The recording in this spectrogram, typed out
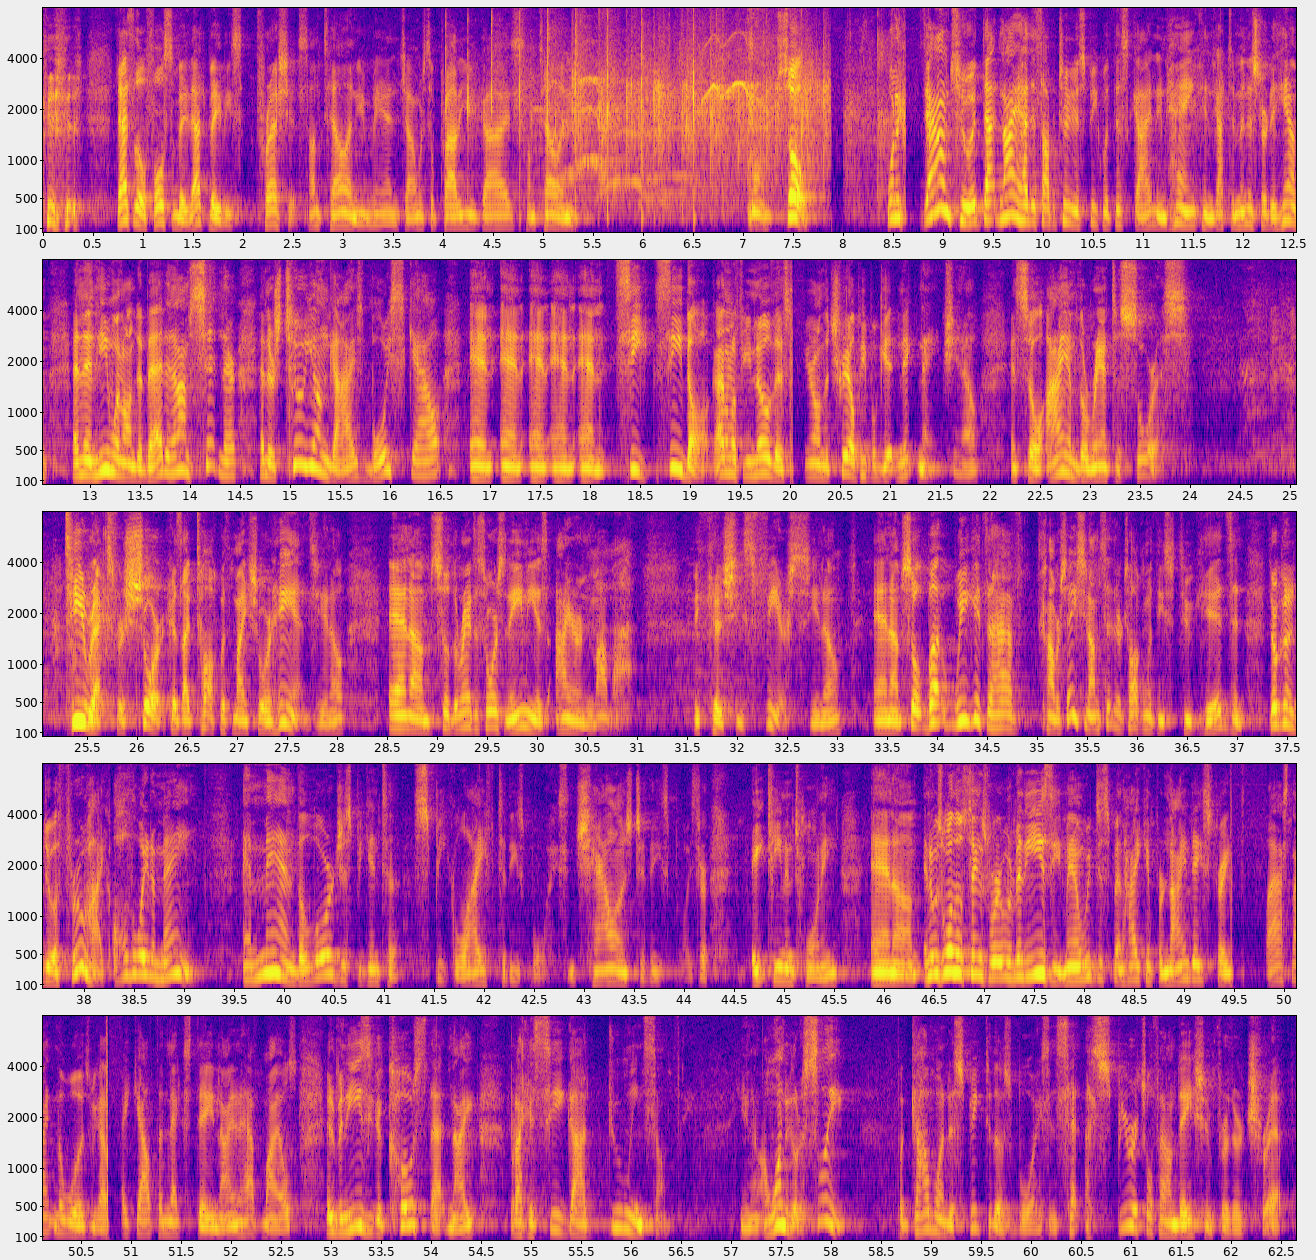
That's a little Folsom baby. That baby's precious. I'm telling you, man. John, we're so proud of you guys. I'm telling you. so, when it comes down to it, that night I had this opportunity to speak with this guy named Hank and got to minister to him. And then he went on to bed, and I'm sitting there, and there's two young guys, Boy Scout and and and and and Sea, sea Dog. I don't know if you know this. You're on the trail, people get nicknames, you know. And so I am the Rantosaurus. T Rex for short, because I talk with my short hands, you know. And um, so the Rantosaurus and Amy is Iron Mama because she's fierce, you know. And um, so, but we get to have conversation. I'm sitting there talking with these two kids, and they're going to do a through hike all the way to Maine. And man, the Lord just began to speak life to these boys and challenge to these boys. They're 18 and 20. And, um, and it was one of those things where it would have been easy. Man, we'd just been hiking for nine days straight. Last night in the woods, we got to hike out the next day, nine and a half miles. It would have been easy to coast that night, but I could see God doing something. You know, I wanted to go to sleep. But God wanted to speak to those boys and set a spiritual foundation for their trip.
